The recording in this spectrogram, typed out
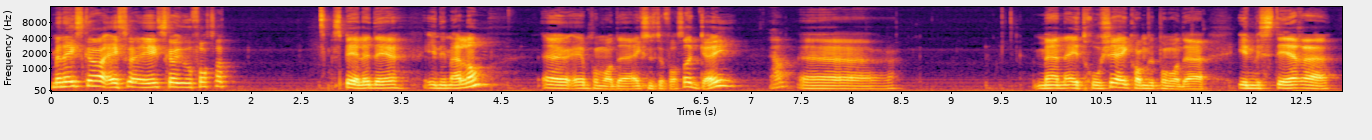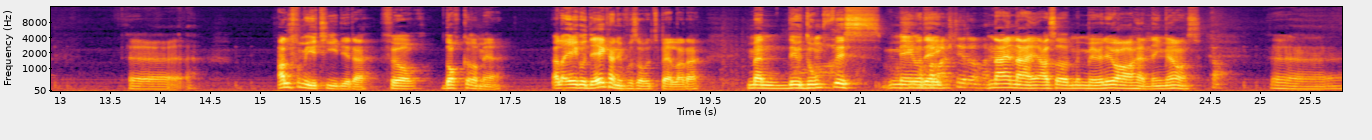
Men jeg skal, jeg skal, jeg skal jo fortsatt spille det innimellom. Jeg, jeg, på en måte, jeg synes det er fortsatt gøy. Ja. Uh, men jeg tror ikke jeg kommer til på en måte investere uh, alt for mye tid i det før dere er med. Eller jeg og deg kan jo for så vidt spille det. Men det er jo dumt hvis meg og deg... nei. Nei, altså, vi vi vil jo ha Henning med oss. Ja. Eh,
